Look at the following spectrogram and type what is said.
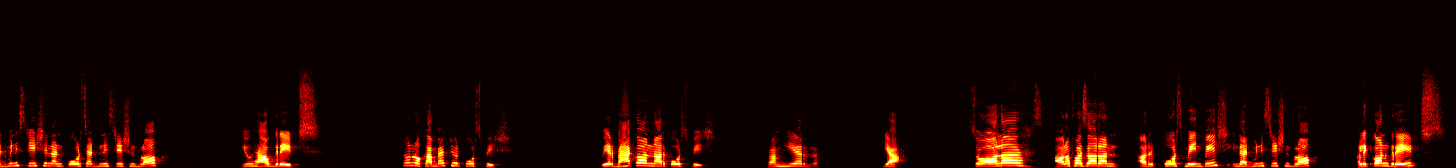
administration and course administration block you have grades. No, no come back to your course page. We are back on our course page. From here, yeah. So all, us, all of us are on our course main page in the administration block. Click on grades.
